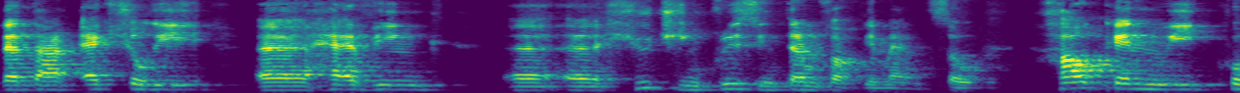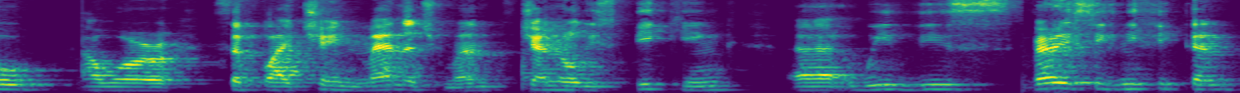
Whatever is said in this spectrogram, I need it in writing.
that are actually uh, having a, a huge increase in terms of demand. So how can we cope our supply chain management, generally speaking, uh, with this very significant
